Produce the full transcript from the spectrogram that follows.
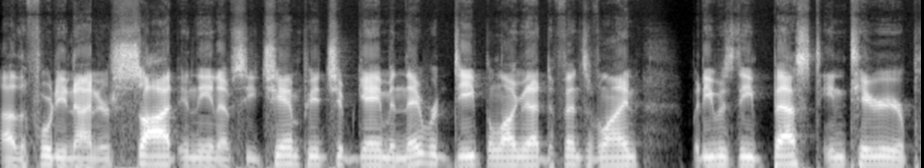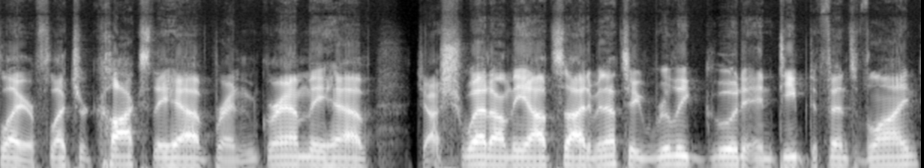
Uh, the 49ers saw it in the NFC Championship game, and they were deep along that defensive line, but he was the best interior player. Fletcher Cox, they have. Brandon Graham, they have. Josh Sweat on the outside. I mean, that's a really good and deep defensive line.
